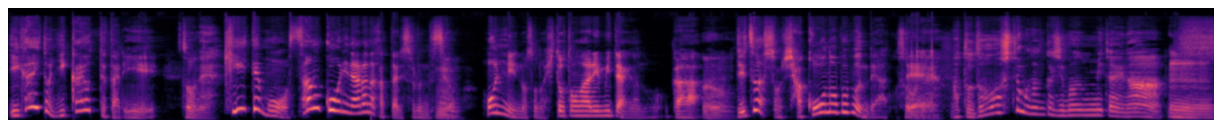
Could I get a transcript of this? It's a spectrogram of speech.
意外と似通ってたり、そうね。聞いても参考にならなかったりするんですよ。うん本人のその人となりみたいなのが、うん。実はその社交の部分であって、そうね。あとどうしてもなんか自慢みたいな、うん。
